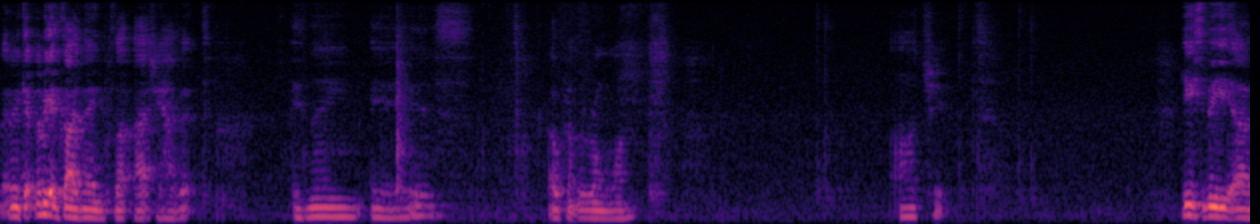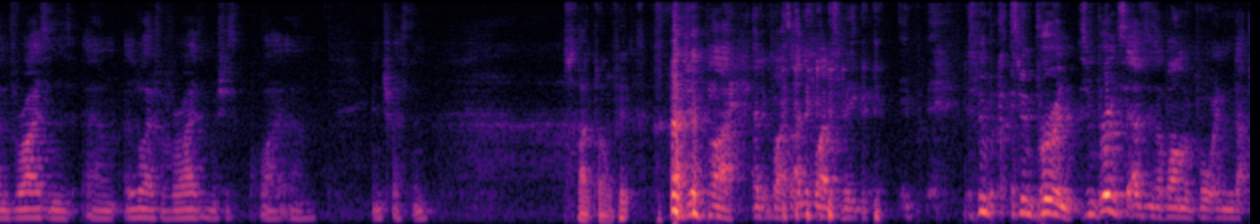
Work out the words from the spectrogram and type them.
let me get let me get the guy's name because I actually have it. His name is. I opened up the wrong one. Arjit. He used to be um, Verizon's um, a lawyer for Verizon, which is quite um, interesting. Cyclone Fix. Ajit Pai, Ajit Pai. So Ajit Pai this week. It, it's been it's been brewing. It's been brewing ever since Obama brought in that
